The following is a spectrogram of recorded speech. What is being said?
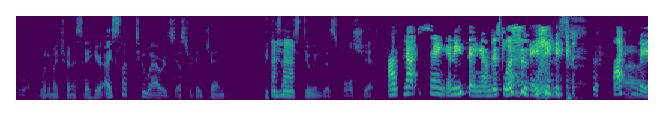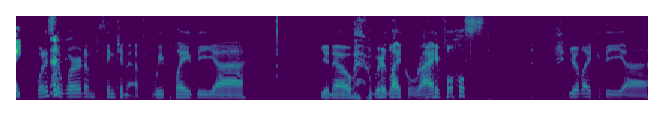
wh- what am I trying to say here? I slept two hours yesterday, Jen, because I Mhm. was doing this bullshit. I'm not saying anything. I'm just listening. What is, Like uh, me. what is the word I'm thinking of? We play the, uh, you know, we're like rivals. You're like the uh,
